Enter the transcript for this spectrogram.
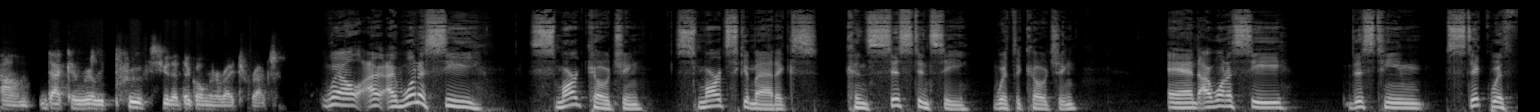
um, that can really prove to you that they're going in the right direction. Well, I, I want to see smart coaching, smart schematics, consistency with the coaching, and I want to see this team stick with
